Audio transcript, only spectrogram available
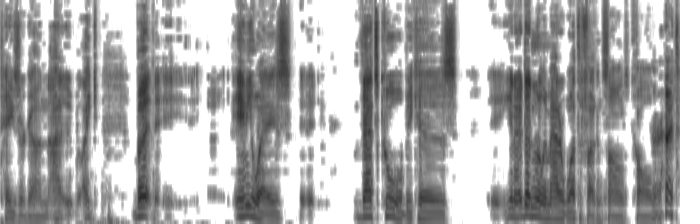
taser gun. I like, but anyways, that's cool because you know it doesn't really matter what the fucking song's called. Right.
